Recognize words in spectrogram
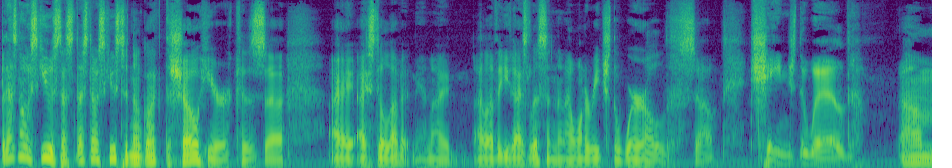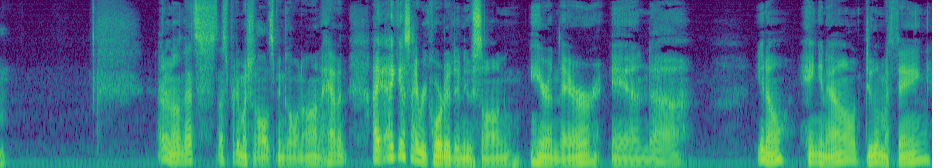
but that's no excuse. That's that's no excuse to neglect the show here because uh, I I still love it, man. I I love that you guys listen, and I want to reach the world. So change the world. Um, I don't know. That's that's pretty much all that's been going on. I haven't. I, I guess I recorded a new song here and there, and uh, you know, hanging out, doing my thing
